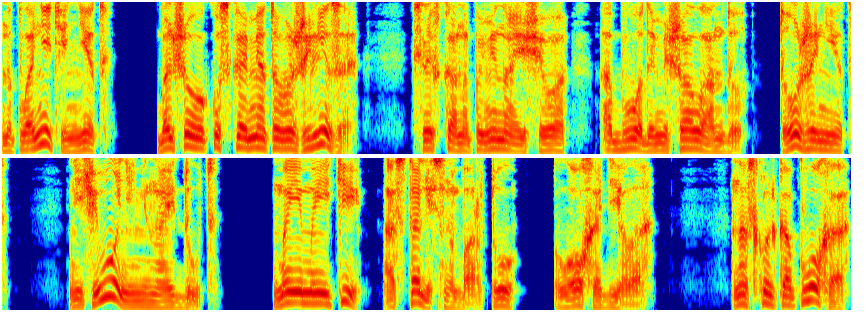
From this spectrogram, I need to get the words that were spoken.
на планете нет. Большого куска мятого железа, слегка напоминающего обвода Мишаланду, тоже нет. Ничего они не найдут. Мои маяки остались на борту. Плохо дело. Насколько плохо,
